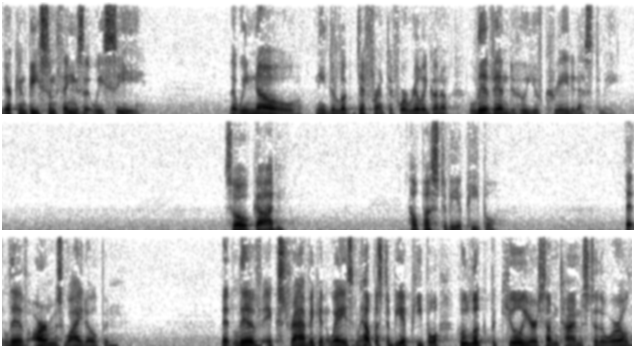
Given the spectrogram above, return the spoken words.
there can be some things that we see that we know need to look different if we're really going to live into who you've created us to be. So, oh God, help us to be a people that live arms wide open, that live extravagant ways. Help us to be a people who look peculiar sometimes to the world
